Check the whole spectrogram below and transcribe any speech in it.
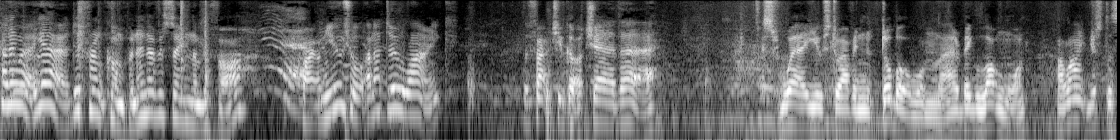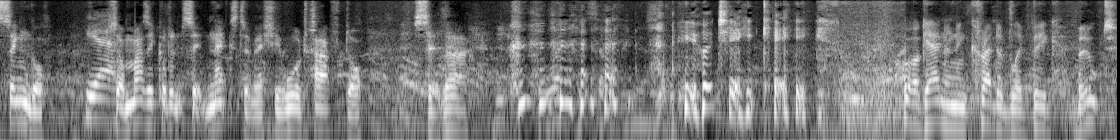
Anyway, yeah, different company. Never seen them before. Yeah. Quite unusual, and I do like the fact you've got a chair there. It's where used to having a double one there, a big long one. I like just a single. Yeah. So Mazzy couldn't sit next to me. She would have to sit there. You're cheeky. But again, an incredibly big boot.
